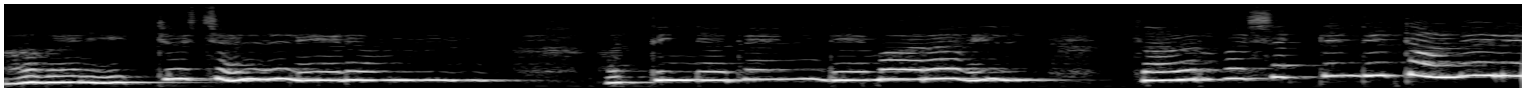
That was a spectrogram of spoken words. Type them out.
അവനേറ്റു ചൊല്ലിടും. അത്യുന്നതന്റെ മറവിൽ സർവശക്തന്റെ തണലിൽ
